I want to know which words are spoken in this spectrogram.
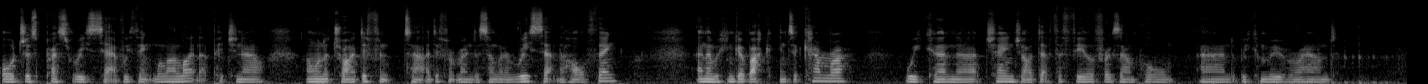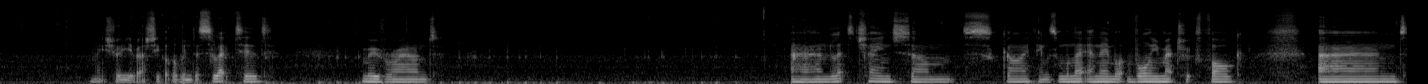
or just press reset. If we think well I like that picture now. I want to try a different uh, a different render so I'm going to reset the whole thing. And then we can go back into camera we can uh, change our depth of field for example and we can move around. Make sure you've actually got the window selected. Move around. And let's change some sky things. And we'll enable volumetric fog. And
